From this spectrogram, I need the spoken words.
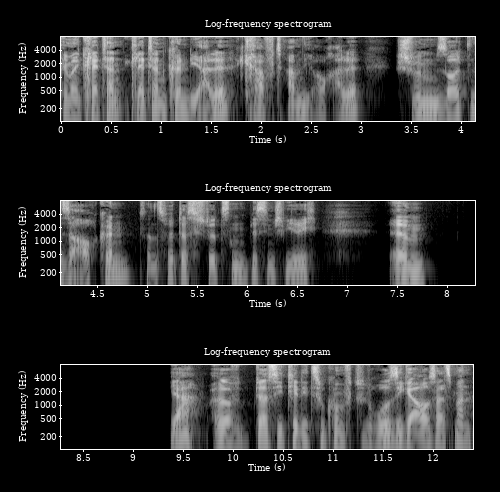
Ich meine, klettern, klettern können die alle, Kraft haben die auch alle, schwimmen sollten sie auch können, sonst wird das Stützen ein bisschen schwierig. Ähm, ja, also da sieht ja die Zukunft rosiger aus, als man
